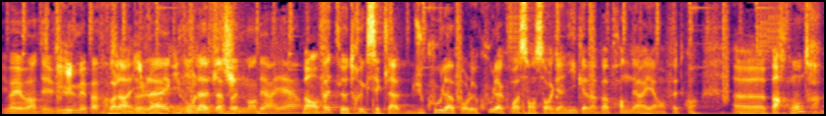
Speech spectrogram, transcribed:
Il va y avoir des vues, mais pas forcément de likes, ils vont d'abonnements derrière. Bah, en fait, le truc, c'est que là, du coup, là, pour le coup, la croissance organique, elle va pas prendre derrière, en fait. Quoi. Euh, par contre,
